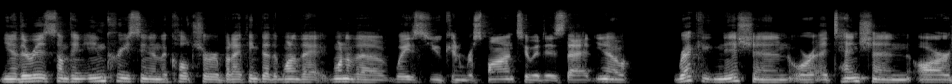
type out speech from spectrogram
you know there is something increasing in the culture. But I think that one of the one of the ways you can respond to it is that you know recognition or attention are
